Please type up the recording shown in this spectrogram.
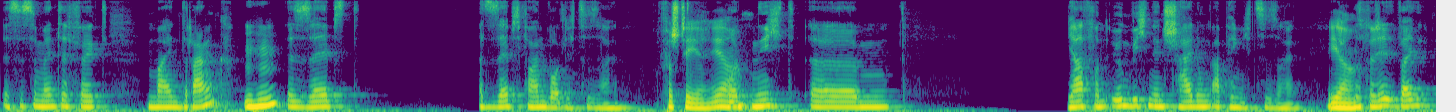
es ist im Endeffekt mein Drang, Mhm. es selbst, also selbst verantwortlich zu sein. Verstehe, ja. Und nicht ähm, ja, von irgendwelchen Entscheidungen abhängig zu sein. ja. Versteht, weil,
